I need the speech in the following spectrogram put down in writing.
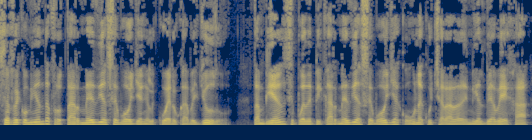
Se recomienda frotar media cebolla en el cuero cabelludo. También se puede picar media cebolla con una cucharada de miel de abeja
